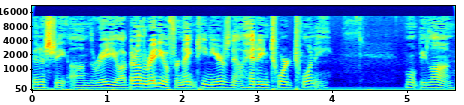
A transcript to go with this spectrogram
ministry on the radio. I've been on the radio for 19 years now, heading toward 20. Won't be long.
